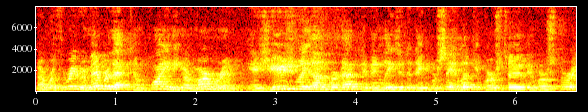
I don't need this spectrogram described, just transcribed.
number three, remember that complaining or murmuring is usually unproductive and leads into deeper sin. Look at verse 2 and verse 3.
